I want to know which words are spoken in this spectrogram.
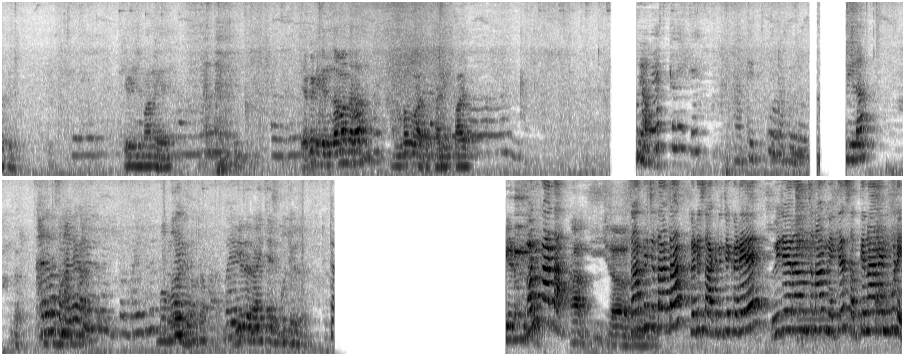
ओके. केळीची पानं घ्या. एका ठिकाणी जमा करा आणि मग वाहते खाली पाय. खाली बसा मांड्या घाला. म्हणू का आता. अच्छा साखरेच्या ताटात खडी साखरेचे कडे विजयरावांचं नाव घेते सत्यनारायण पुढे.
